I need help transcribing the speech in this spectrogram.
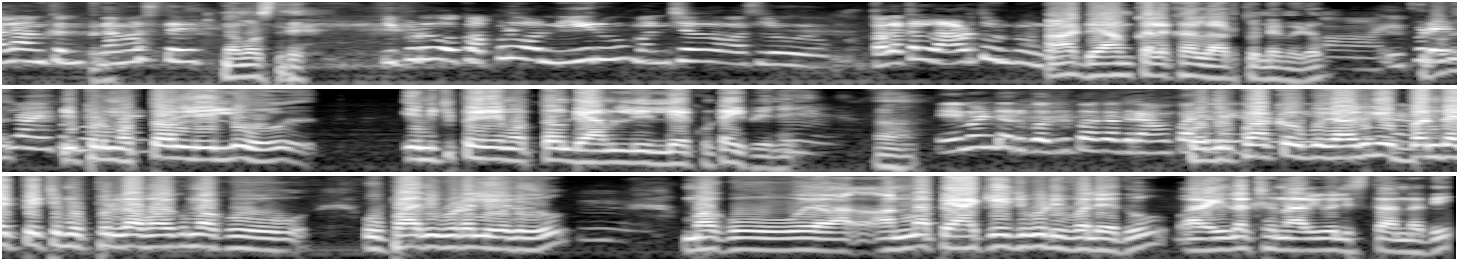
హలో అంకుల్ నమస్తే. నమస్తే. ఇప్పుడు ఒకప్పుడు నీరు మంచిగా అసలు కలకలలాడుతుంటుండే. ఆ డ్యామ్ కలకాలు ఆడుతుండే మేడం ఇప్పుడు ఎట్లా ఇప్పుడు మొత్తం నీళ్ళు ఇనికిపోయినాయి మొత్తం డ్యామ్ నీళ్ళు లేకుండా అయిపోయినాయి. ఏమంటారు కొద్దిపాక గ్రామ కుదురుపాక గారికి ఇబ్బంది అయిపోయి ముప్పుడుగా మాకు మాకు ఉపాధి కూడా లేదు. మాకు అన్న ప్యాకేజీ కూడా ఇవ్వలేదు. ఐదు లక్షల నాలుగు వేలు ఇస్తా అన్నది?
